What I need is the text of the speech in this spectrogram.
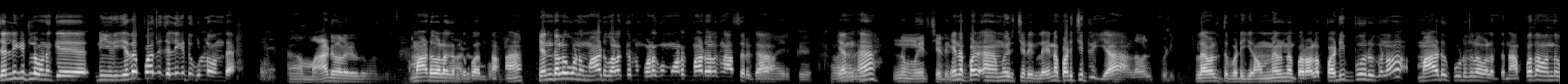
ஜல்லிக்கட்டுல உனக்கு நீ எதை பார்த்து ஜல்லிக்கட்டுக்குள்ள வந்த? மாடு வளர்க்குறது மாடு வளர்க்கறது மாடு பார்த்து தான் ஆ? எந்த அளவுக்கு உனக்கு மாடு வளர்க்கறது உனக்கு உனக்கு மாடு வளர்க்கணும் ஆசை இருக்கா? இருக்கு? இன்னும் முயற்சி என்ன எடுக்க ஆ, முயற்சி எடுக்கல. என்ன படிச்சிட்டு இருக்கியா? லெவல்த் படிக்கும் லெவல்த்து படிக்கிறோம் மேலுமே பரவாயில்ல. படிப்பும் இருக்கணும் மாடு கூடுதலா வளர்த்தணும். அப்பதான் வந்து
